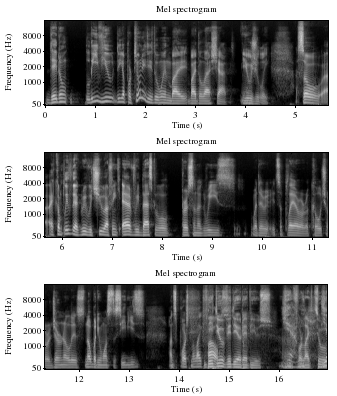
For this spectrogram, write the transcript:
they don't leave you the opportunity to win by by the last shot usually. So I completely agree with you. I think every basketball person agrees, whether it's a player or a coach or a journalist. Nobody wants to see these unsportsmanlike They do video reviews uh, Yeah, for like two the or three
